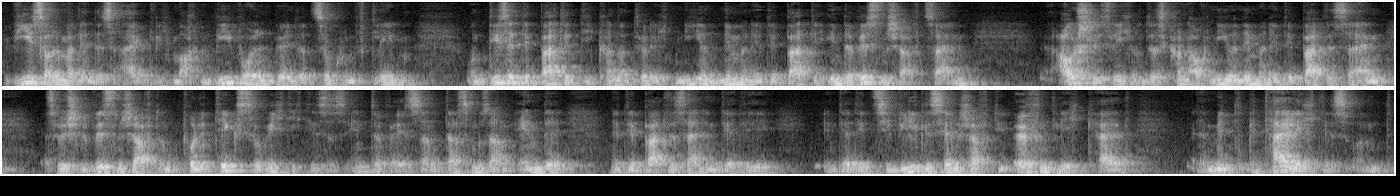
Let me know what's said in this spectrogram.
wie soll man denn das eigentlich machen? Wie wollen wir in der Zukunft leben? Und diese Debatte, die kann natürlich nie und nimmer eine Debatte in der Wissenschaft sein, ausschließlich. Und das kann auch nie und nimmer eine Debatte sein zwischen Wissenschaft und Politik, so wichtig dieses Interface ist. Und das muss am Ende eine Debatte sein, in der die, in der die Zivilgesellschaft, die Öffentlichkeit äh, mit beteiligt ist. Und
